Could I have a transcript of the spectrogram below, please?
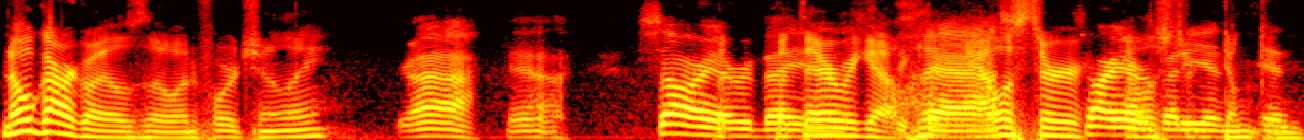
No gargoyles though, unfortunately. Ah, yeah. Sorry, But, everybody. but there we go. the. Alastair, Sorry, Alastair everybody in, Duncan. in-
